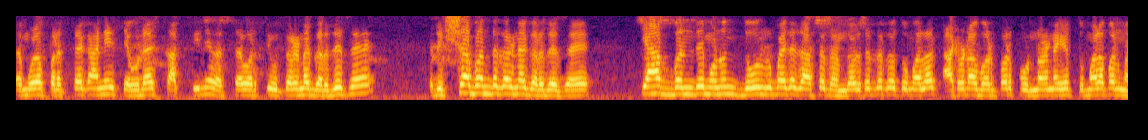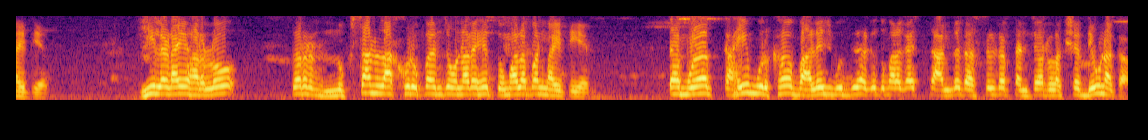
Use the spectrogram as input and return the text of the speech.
त्यामुळं प्रत्येकाने तेवढ्याच ताकदीने रस्त्यावरती उतरणं गरजेचं आहे. रिक्षा बंद करणं गरजेचं आहे. कॅब बंद आहे म्हणून दोन रुपयाचा जास्त धंदा असेल तर तुम्हाला आठवडाभर पर पुरणार नाही हे तुम्हाला पण माहिती आहे. ही लढाई हरलो तर नुकसान लाखो रुपयांचं होणार आहे हे तुम्हाला पण माहिती आहे. त्यामुळं काही मूर्ख बालेश बुद्धीसारखे तुम्हाला काय सांगत असतील तर त्यांच्यावर लक्ष देऊ नका.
